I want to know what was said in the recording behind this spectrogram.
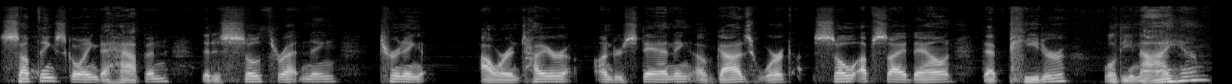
Something's going to happen that is so threatening, turning our entire understanding of God's work so upside down that Peter will deny him?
